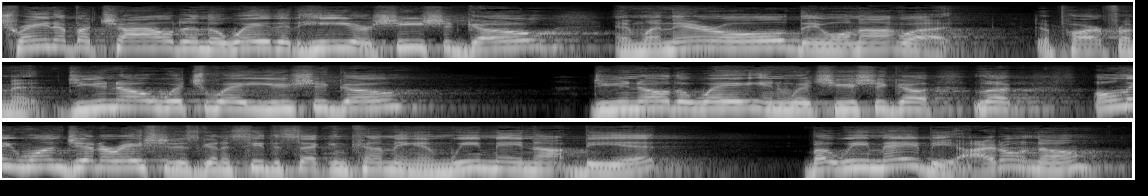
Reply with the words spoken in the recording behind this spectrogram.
Train up a child in the way that he or she should go. And when they're old, they will not what? Depart from it. Do you know which way you should go? Do you know the way in which you should go? Look, only one generation is going to see the second coming, and we may not be it, but we may be. I don't know.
